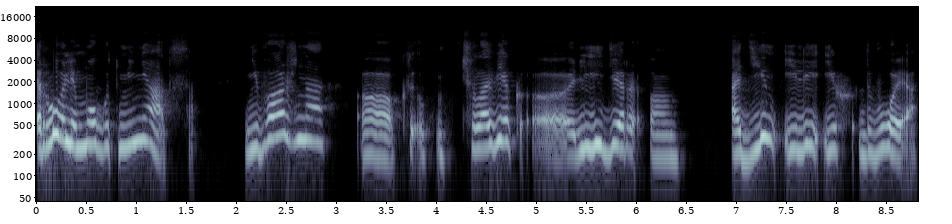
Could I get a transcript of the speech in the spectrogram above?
роли могут меняться. Неважно, э, человек, э, лидер один или их двое.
